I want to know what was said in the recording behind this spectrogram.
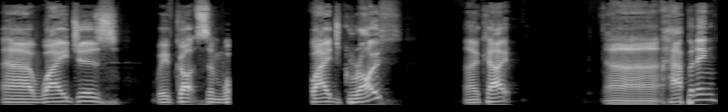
Uh, wages, we've got some wage growth. Okay, uh, happening,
